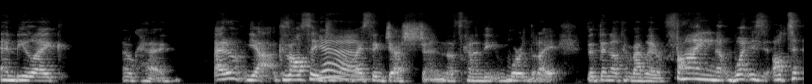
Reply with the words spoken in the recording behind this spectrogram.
and be like, okay. I don't, yeah, because I'll say, do you want Yeah. my suggestion? That's kind of the word that I, but then he'll come back later. Fine. What is, I'll t-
